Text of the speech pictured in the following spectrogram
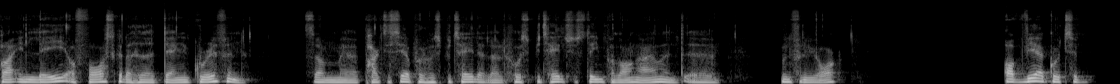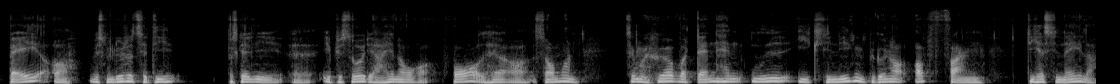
fra en læge og forsker, der hedder Daniel Griffin, som uh, praktiserer på et hospital eller et hospitalsystem på Long Island uh, uden for New York. Og ved at gå tilbage, og hvis man lytter til de forskellige uh, episoder, de har hen over foråret her og sommeren, så kan man høre, hvordan han ude i klinikken begynder at opfange de her signaler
